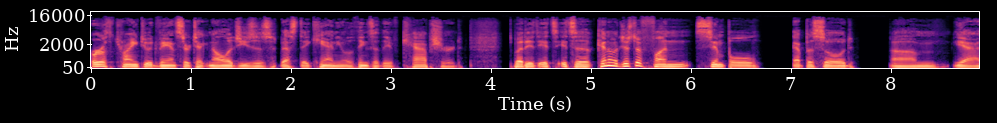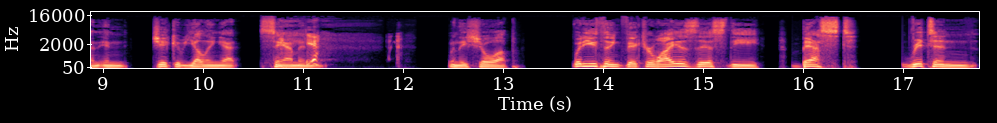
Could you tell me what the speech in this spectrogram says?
Earth trying to advance their technologies as best they can. You know, the things that they've captured. But it, it's it's a kind of just a fun, simple episode. Um, yeah, and, and Jacob yelling at Sam and Yeah. when they show up. What do you think, Victor? Why is this the best written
